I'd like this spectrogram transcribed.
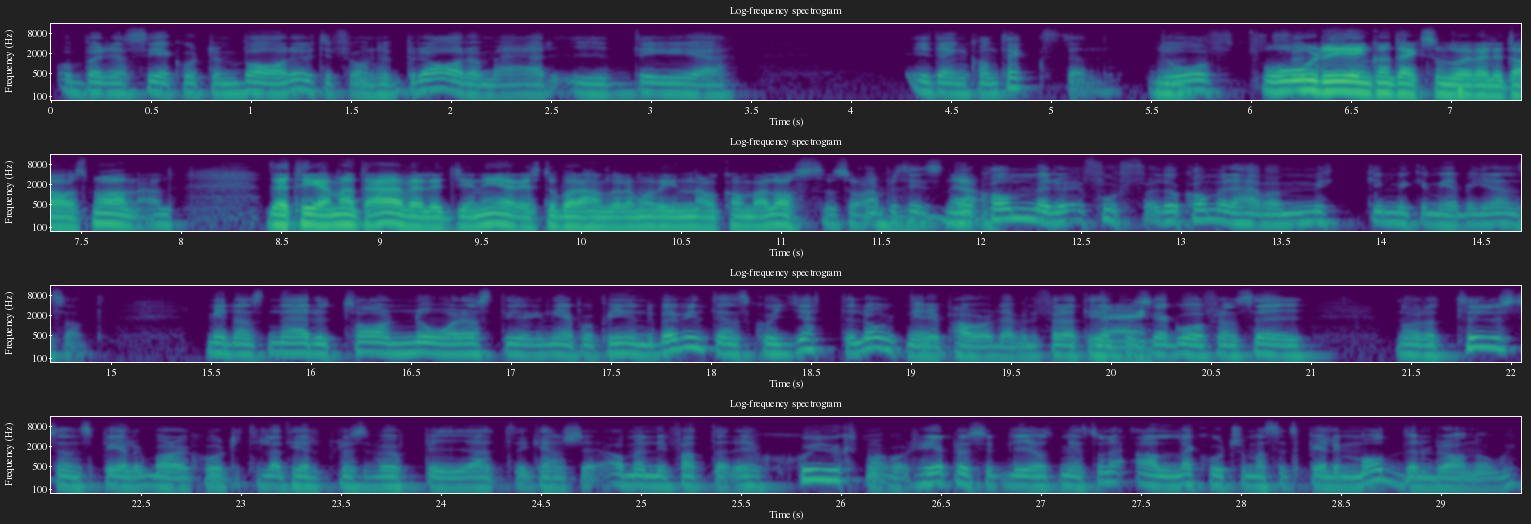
och börjar se korten bara utifrån hur bra de är i det i den kontexten. Mm. Då Och det är en kontext som då är väldigt avsmalnad. Där temat är väldigt generiskt och bara handlar om att vinna och komma loss och så. Ja, precis. Ja. Då, kommer du då kommer det här vara mycket, mycket mer begränsat. Medan när du tar några steg ner på pinnen, du behöver inte ens gå jättelångt ner i power level för att det helt ska gå från sig några tusen spelbara kort till att helt plötsligt vara uppe i att det kanske, ja men ni fattar, det är sjukt många kort. Helt plötsligt blir åtminstone alla kort som har sett spel i modern bra nog.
